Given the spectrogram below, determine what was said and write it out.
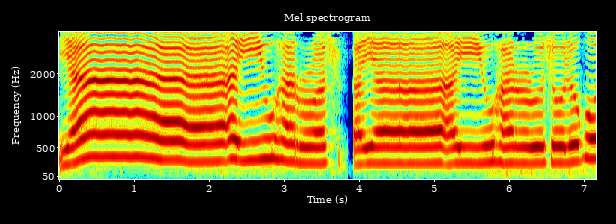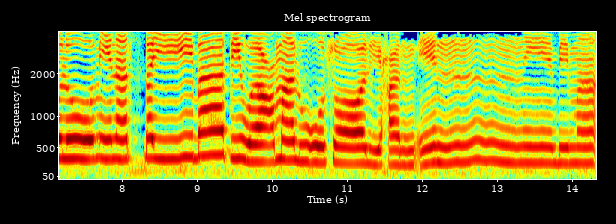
يا أيها الرسول يا أيها الرسل كلوا من الطيبات واعملوا صالحا. إني بما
